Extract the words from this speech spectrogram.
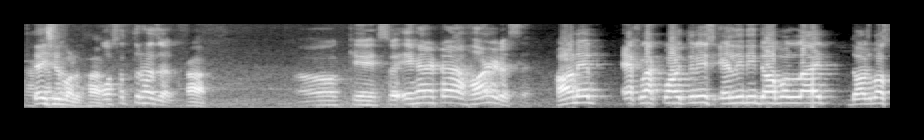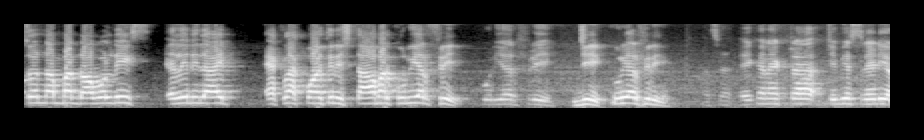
তেইশের মডেল হ্যাঁ। পঁচাত্তর হাজার? হ্যাঁ। ওকে সো এখানে একটা হর্নেট আছে। হর্নেট এক লাখ পঁয়ত্রিশ এলইডি ডবল লাইট দশ বছরের number double disc LED light এক লাখ পঁয়ত্রিশ তা আবার কুরিয়ার ফ্রি কুরিয়ার ফ্রি জি কুরিয়ার ফ্রি আচ্ছা এখানে একটা টিভিএস রেডিও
